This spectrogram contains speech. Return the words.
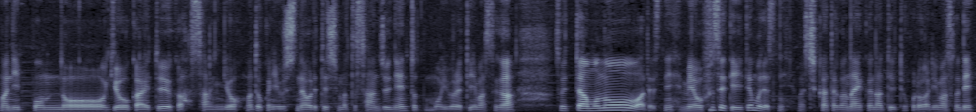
まあ、日本の業界というか産業、ま特に失われてしまった30年とも言われていますがそういったものはですね目を伏せていてもですね、まあ、仕方がないかなというところがありますので、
